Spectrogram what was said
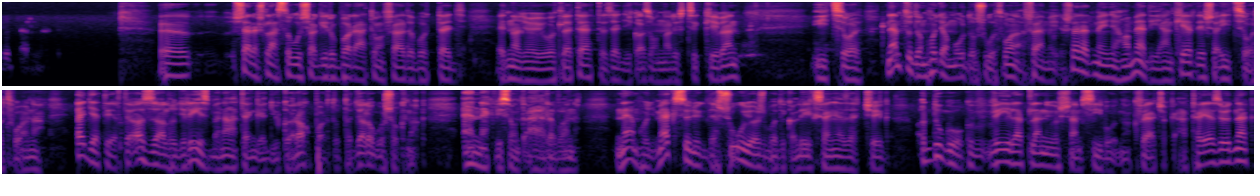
a terület. Seres László újságíró barátom feldobott egy, egy nagyon jó ötletet, az egyik azonnal is cikkében, így szól. Nem tudom, hogyan módosult volna a felmérés eredménye, ha medián kérdése így szólt volna. Egyetérte azzal, hogy részben átengedjük a rakpartot a gyalogosoknak. Ennek viszont ára van. Nem, hogy megszűnik, de súlyosbodik a légszennyezettség. A dugók véletlenül sem szívódnak fel, csak áthelyeződnek.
